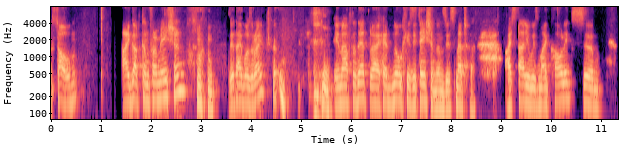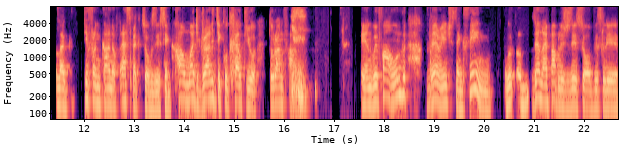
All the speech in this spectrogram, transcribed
So, I got confirmation that I was right. and after that, I had no hesitation on this matter. I studied with my colleagues um, like different kind of aspects of this thing, how much gravity could help you to run fast. and we found very interesting thing. Um, then I published this obviously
